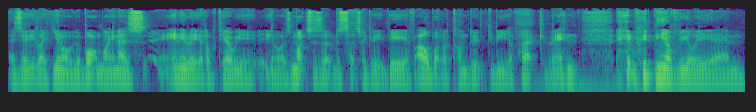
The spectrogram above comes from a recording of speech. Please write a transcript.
is it like you know the bottom line is any writer will tell you you know as much as it was such a great day if Albert had turned out to be a prick then it wouldn't have really um,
